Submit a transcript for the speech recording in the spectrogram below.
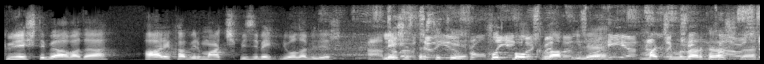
Güneşli bir havada harika bir maç bizi bekliyor olabilir. Leicester City English Club ile Power arkadaşlar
